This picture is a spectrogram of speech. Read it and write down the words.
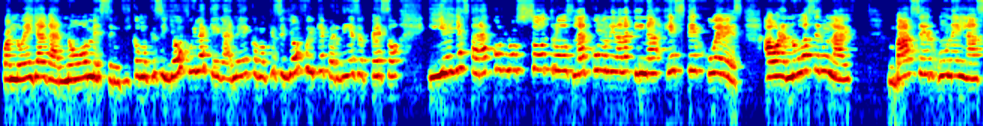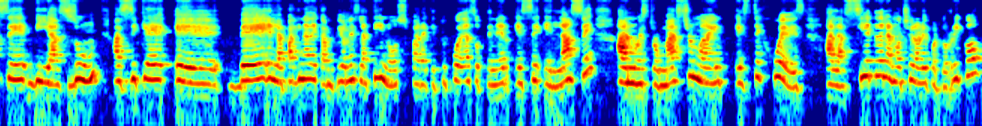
Cuando ella ganó, me sentí como que si yo fui la que gané, como que si yo fui que perdí ese peso. Y ella estará con nosotros, la comunidad latina, este jueves. Ahora, no va a ser un live, va a ser un enlace vía Zoom, así que eh, ve en la página de Campeones Latinos para que tú puedas obtener ese enlace a nuestro Mastermind este jueves a las 7 de la noche horario de Puerto Rico,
